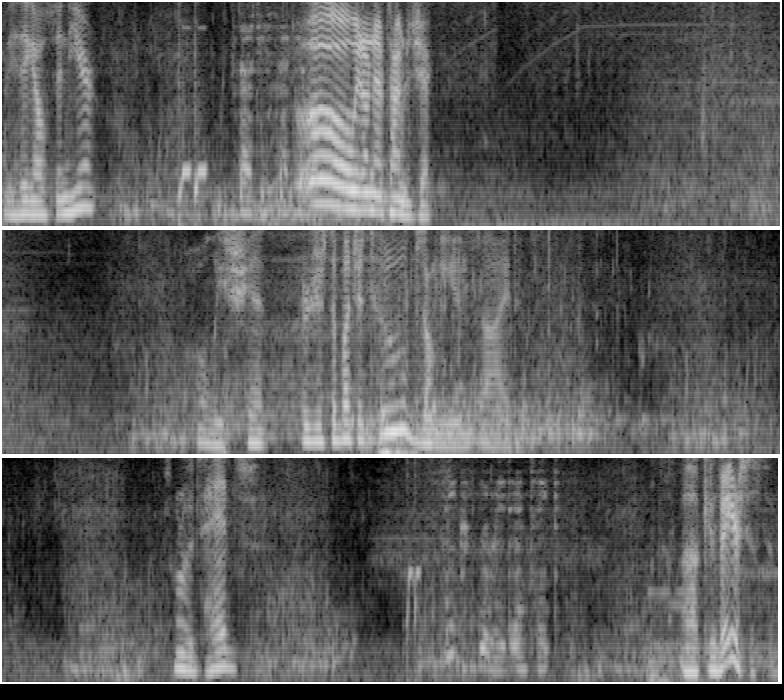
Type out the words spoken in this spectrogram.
Anything else in here? 30 seconds. Oh, we don't have time to check. Holy shit. There's just a bunch of tubes on the inside. It's one of its heads. Seek fluid intake. Uh, conveyor system.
